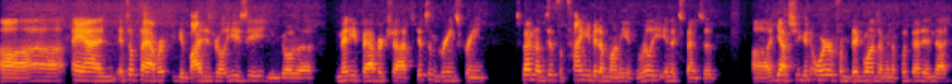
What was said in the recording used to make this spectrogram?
Uh, and it's a fabric. You can buy these real easy. You can go to many fabric shops, get some green screen, spend just a tiny bit of money. It's really inexpensive. Uh, yes, you can order from big ones. I'm going to put that in that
